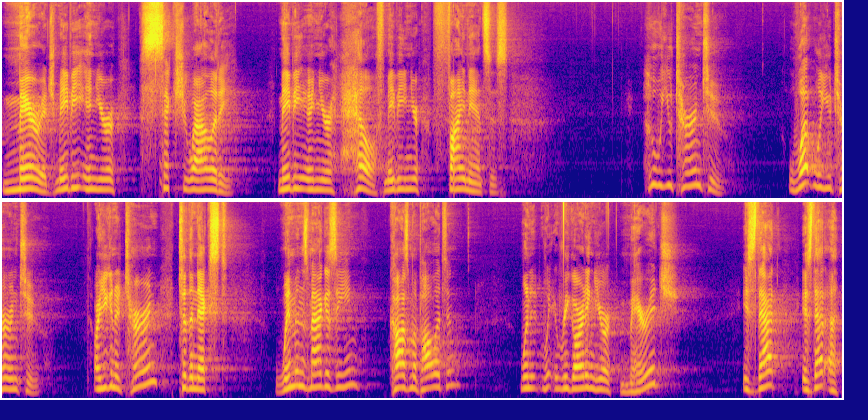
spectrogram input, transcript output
marriage. Maybe in your sexuality. Maybe in your health. Maybe in your finances. Who will you turn to? What will you turn to? Are you going to turn to the next women's magazine, Cosmopolitan, when it, regarding your marriage? Is that, is that a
